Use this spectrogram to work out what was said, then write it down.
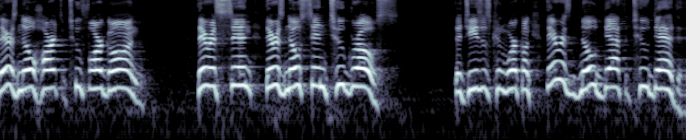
There is no heart too far gone. There is sin, there is no sin too gross that Jesus can work on. There is no death too dead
